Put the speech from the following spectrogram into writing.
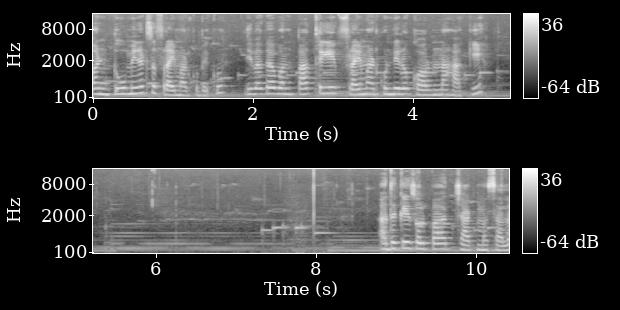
ಒಂದು ಟೂ ಮಿನಿಟ್ಸ್ ಫ್ರೈ ಮಾಡ್ಕೋಬೇಕು. ಇವಾಗ ಒಂದು ಪಾತ್ರೆಗೆ ಫ್ರೈ ಮಾಡ್ಕೊಂಡಿರೋ ಕಾರ್ನ್ನ ಹಾಕಿ, ಅದಕ್ಕೆ ಸ್ವಲ್ಪ ಚಾಟ್ ಮಸಾಲ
